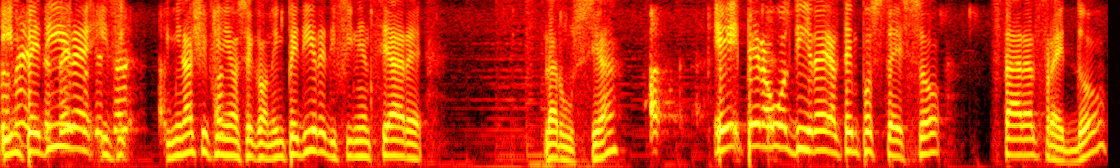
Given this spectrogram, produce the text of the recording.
impedire, fi- sare- mi lasci finire un secondo, impedire di finanziare la Russia, Ah, e però vuol dire al tempo stesso stare al freddo,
